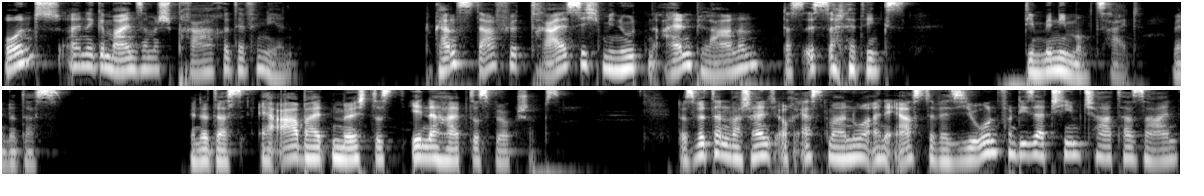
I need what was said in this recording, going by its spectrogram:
und eine gemeinsame Sprache definieren. Du kannst dafür 30 Minuten einplanen. Das ist allerdings die Minimumzeit, wenn du das, wenn du das erarbeiten möchtest innerhalb des Workshops. Das wird dann wahrscheinlich auch erstmal nur eine erste Version von dieser Teamcharter sein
